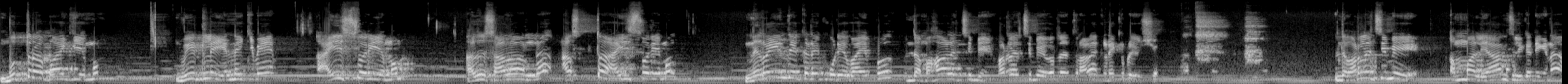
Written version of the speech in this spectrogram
புத்திர பாக்கியமும் வீட்டில் என்னைக்குமே ஐஸ்வர்யமும் அது சாதாரண அஷ்ட ஐஸ்வர்யமும் நிறைந்து கிடைக்கக்கூடிய வாய்ப்பு இந்த மகாலட்சுமி வரலட்சுமி விரதத்தினால கிடைக்கக்கூடிய விஷயம். இந்த வரலட்சுமி அம்மாள் யாருன்னு சொல்லி கேட்டீங்கன்னா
